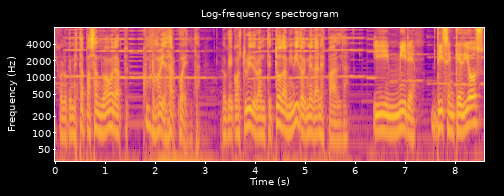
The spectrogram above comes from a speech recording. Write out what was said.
Y con lo que me está pasando ahora, ¿cómo no me voy a dar cuenta? Lo que construí durante toda mi vida hoy me da la espalda. Y mire, dicen que Dios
